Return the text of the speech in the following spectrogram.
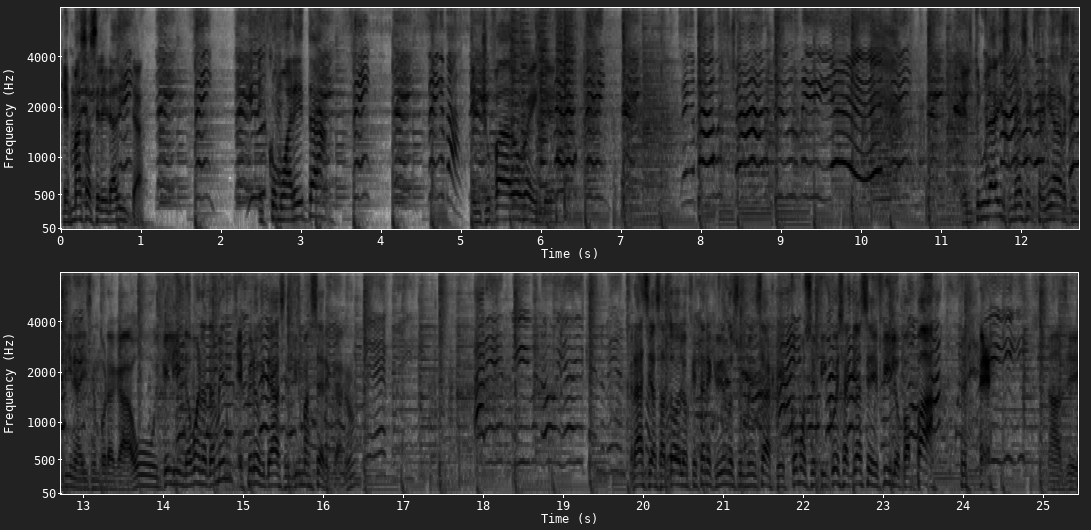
Es más aceleradita. Es como areta enchufada 220. El True Lies me hace extrañar a Argentina, dicen por acá. Uy, qué lindo. Bueno, también espero que te haga sentir más cerca, ¿no? Gracias a todos los que están escribiendo sus mensajes. ¿Cómo se picó esa clase de filo, papá? no, sí.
